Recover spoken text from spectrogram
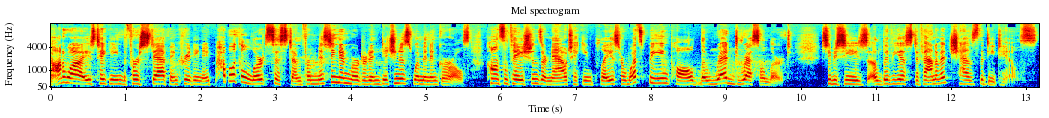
Now, Ottawa is taking the first step in creating a public alert system for missing and murdered Indigenous women and girls. Consultations are now taking place for what's being called the Red Dress Alert. CBC's Olivia Stefanovich has the details.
